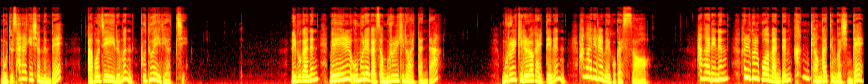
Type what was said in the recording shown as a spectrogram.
모두 살아계셨는데 아버지의 이름은 부두엘이었지. 리브가는 매일 우물에 가서 물을 길어왔단다. 물을 기르러 갈 때는 항아리를 메고 갔어. 항아리는 흙을 구워 만든 큰 병 같은 것인데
